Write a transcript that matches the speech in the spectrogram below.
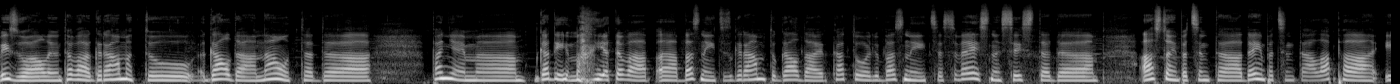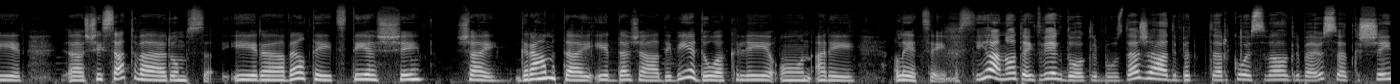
vizuāli, un tavā grāmatu galdā nav, tad uh, paņem uh, gadījumā, ja tavā uh, baznīcas grāmatu galdā ir katoļu baznīcas vēstnesis, tad uh, 18. 19. lapā ir uh, šis atvērums ir uh, veltīts tieši šai grāmatai, ir dažādi viedokļi un arī liecības. Jā, noteikti viedokļi būs dažādi, bet ar ko es vēl gribēju uzsvērt, ka šī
